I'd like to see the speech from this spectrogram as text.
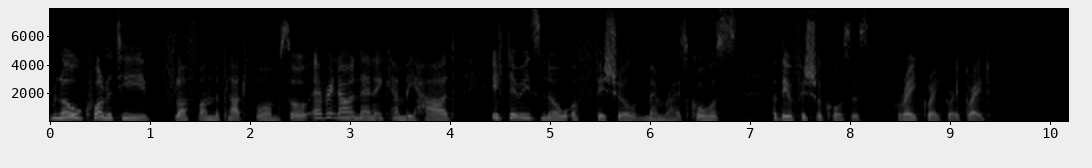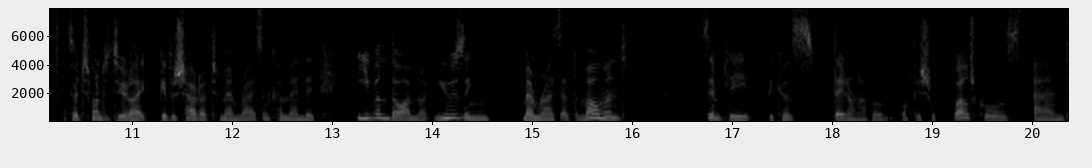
low quality fluff on the platform so every now and then it can be hard if there is no official memrise course but the official course is great great great great. So i just wanted to like give a shout out to Memrise and commend it even though i'm not using Memrise at the moment simply because they don't have an official Welsh course and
